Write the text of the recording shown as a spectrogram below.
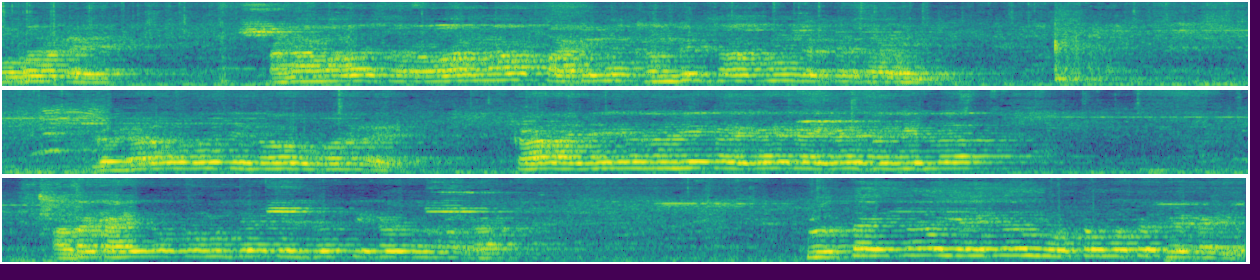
उभारले आणि आम्हाला सर्वांना पाठीमाग खंबीर साथ म्हणून व्यक्त सांगितले घड्याळावर चिन्हावर नाव उभारले. काल अनेक जणांनी काय काय काय काय सांगितलं. आता काही लोक म्हणतात त्यांच्यावर टीका करू नका. नुसतं इथं यायचं मोठं मोठं फेकायचं.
